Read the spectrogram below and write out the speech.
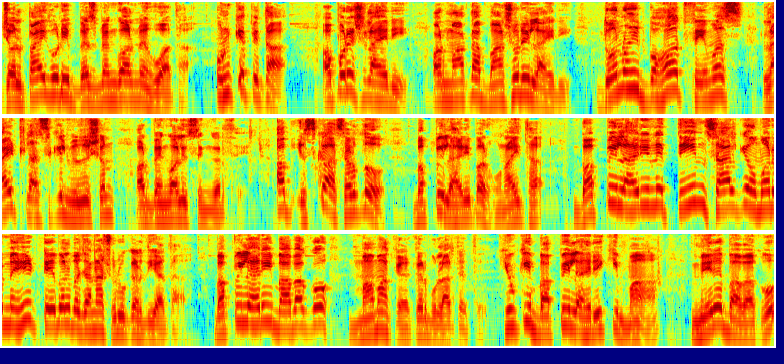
जलपाईगुड़ी वेस्ट बंगाल में हुआ था। उनके पिता अपरेश लाहिरी और माता बांसुरी लाहिरी दोनों ही बहुत फ़ेमस लाइट क्लासिकल म्यूजिशियन और बंगाली सिंगर थे। अब इसका असर तो बप्पी लहरी पर होना ही था। बप्पी लहरी ने तीन साल की उम्र में ही टेबल बजाना शुरू कर दिया था। बप्पी लहरी बाबा को मामा कहकर बुलाते थे, क्योंकि बप्पी लहरी की माँ मेरे बाबा को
